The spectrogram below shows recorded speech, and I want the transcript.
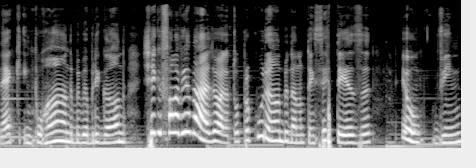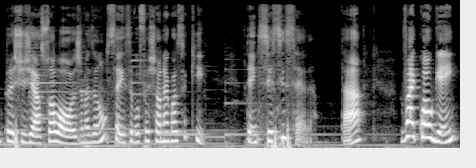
né, empurrando, brigando. Chega e fala a verdade. Olha, estou procurando, ainda não tenho certeza. Eu vim prestigiar a sua loja, mas eu não sei se eu vou fechar o negócio aqui. Tem que ser sincera, tá? Vai com alguém,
